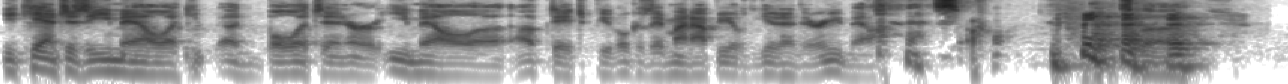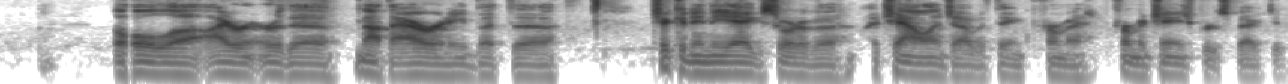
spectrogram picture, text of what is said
you, can't just email like a bulletin or email a update to people because they might not be able to get in their email. so the, the whole uh, irony or the not the irony, but the chicken and the egg sort of a, a challenge, I would think, from a from a change perspective.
